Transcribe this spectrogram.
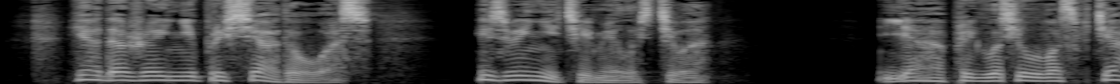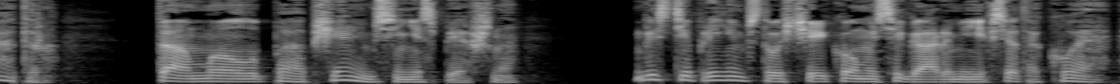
— «я даже и не присяду у вас. Извините, милостиво. Я пригласил вас в театр. Там, мол, пообщаемся неспешно. Гостеприимство с чайком и сигарами и все такое.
